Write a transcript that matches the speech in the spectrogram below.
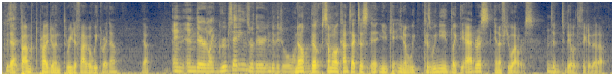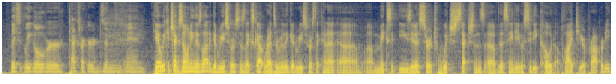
Because Yeah. pro- I'm probably doing three to five a week right now. Yeah. And and they're like group settings or they're individual one. No, they'll, someone will contact us. And you can't, you know, we because we need like the address in a few hours to, Mhm. to be able to figure that out. basically go over tax records and and Yeah, we could check zoning. There's a lot of good resources. Like Scout Red's a really good resource that kind of uh, uh, makes it easy to search which sections of the San Diego City Code apply to your property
